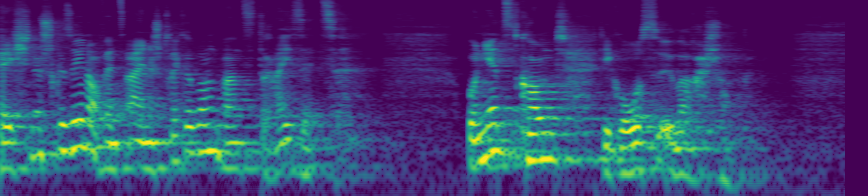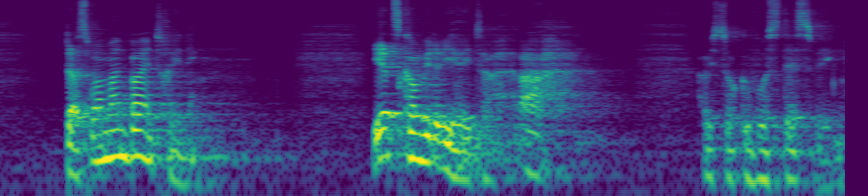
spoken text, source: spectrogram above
Technisch gesehen, auch wenn es eine Strecke waren, waren es drei Sätze. Und jetzt kommt die große Überraschung. Das war mein Beintraining. Jetzt kommen wieder die Hater. Ah, habe ich es doch gewusst deswegen.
